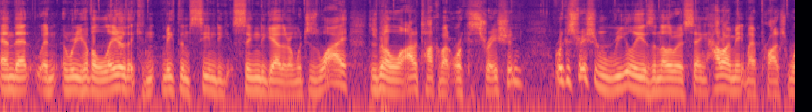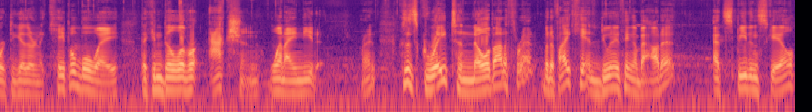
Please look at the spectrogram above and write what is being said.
And that when, where you have a layer that can make them seem to sing together, and which is why there's been a lot of talk about orchestration. Orchestration really is another way of saying how do I make my products work together in a capable way that can deliver action when I need it, right? Because it's great to know about a threat, but if I can't do anything about it, at speed and scale,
